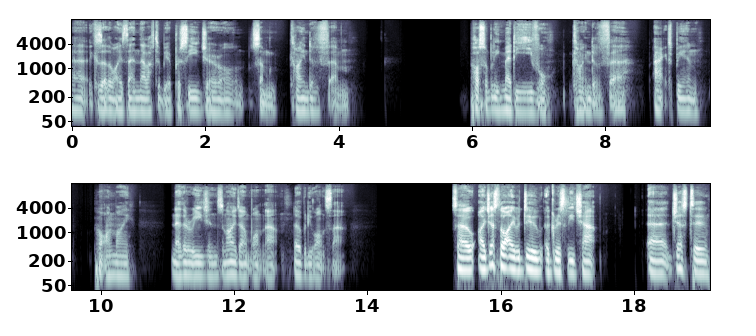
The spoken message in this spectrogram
uh, because otherwise, then there'll have to be a procedure or some kind of um, possibly medieval kind of uh, act being put on my nether regions, and I don't want that. Nobody wants that. So I just thought I would do a grizzly chat uh, just to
